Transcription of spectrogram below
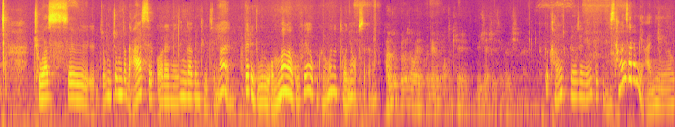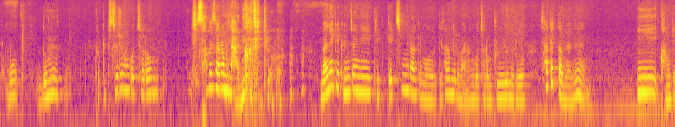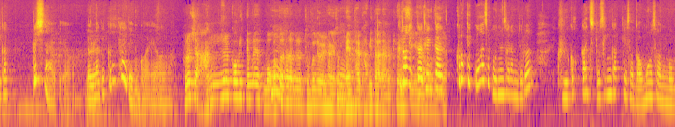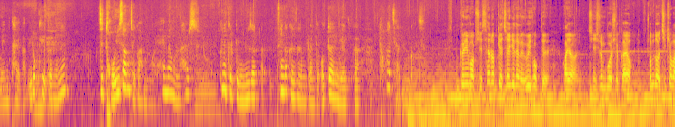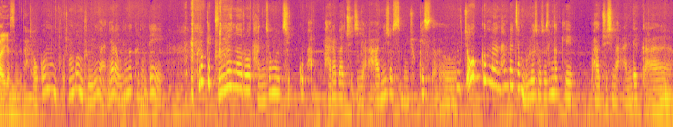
좋았을 좀 좀 더 나았을 거라는 생각은 들지만 특별히 누구를 원망하고 후회하고 그런 거는 전혀 없어요. 강용석 변호사와의 관계는 어떻게 유지하실 생각이신가요? 그 강은숙 변호사님은 그렇게 이상한 사람이 아니에요. 뭐 너무 그렇게 비춰주는 것처럼 이상한 사람은 아니거든요. 만약에 굉장히 깊게 친밀하게 뭐 이렇게 사람들이 말하는 것처럼 불륜으로 사귀었다면은 이 관계가 끝이 나야 돼요. 연락이 끊겨야 되는 거예요. 그렇지 않을 거기 때문에 뭐 네. 어떤 사람들은 두 분을 향해서 네. 멘탈 갑이다라는 표현을 그러니까 그러니까 하거든요. 그렇게 꼬아서 보는 사람들은 그것까지도 생각해서 넘어선 뭐 멘탈 갑 이렇게 얘기하면은 이제 더 이상 제가 뭐 해명을 할 수도 그냥 그렇게 묻는 사람 생각하는 사람들한테 어떠한 이야기가 통하지 않는 거죠. 끊임없이 새롭게 제기되는 의혹들 과연 진실은 무엇일까요? 좀 더 지켜봐야겠습니다. 저거는 저 정도는 불륜은 아니야라고 생각하는데 그렇게 불륜으로 단정을 짓고 바, 바라봐 주지 않으셨으면 좋겠어요. 조금만 한 발짝 물러서서 생각해 봐 주시면 안 될까.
